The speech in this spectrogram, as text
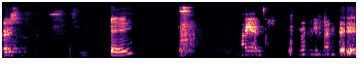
guys? A, Ryan. A?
